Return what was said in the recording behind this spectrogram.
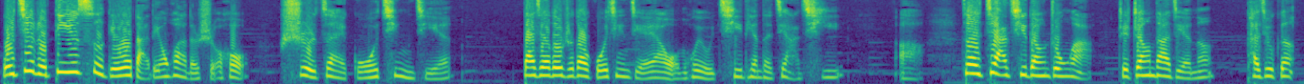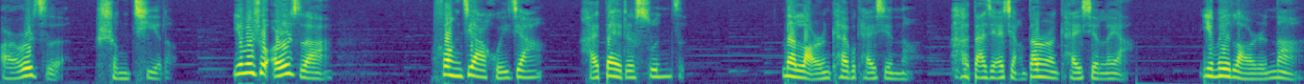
我记得第一次给我打电话的时候是在国庆节。大家都知道国庆节呀，我们会有七天的假期，啊，在假期当中啊，这张大姐呢，她就跟儿子生气了，因为说儿子啊，放假回家还带着孙子，那老人开不开心呢？大家想，当然开心了呀，因为老人呐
